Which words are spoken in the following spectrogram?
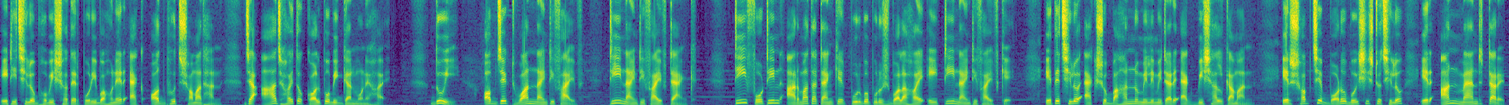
এটি ছিল ভবিষ্যতের পরিবহনের এক অদ্ভুত সমাধান, যা আজ হয়তো কল্পবিজ্ঞান মনে হয়। দুই, object one T ninety tank. T fourteen Armata ট্যাঙ্কের পূর্বপুরুষ বলা হয় এই টি নাইনটি এতে ছিল একশো বাহান্ন মিলিমিটার এক বিশাল কামান। এর সবচেয়ে বড় বৈশিষ্ট্য ছিল এর আনম্যান্ড টারেট,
